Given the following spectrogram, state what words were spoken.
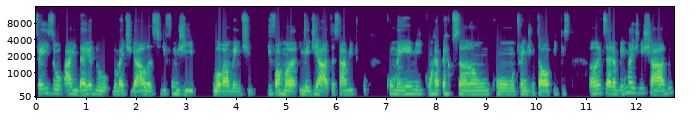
fez o, a ideia do, do Met Gala se difundir globalmente de forma imediata, sabe? Tipo, com meme, com repercussão, com trending topics. Antes era bem mais nichado,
